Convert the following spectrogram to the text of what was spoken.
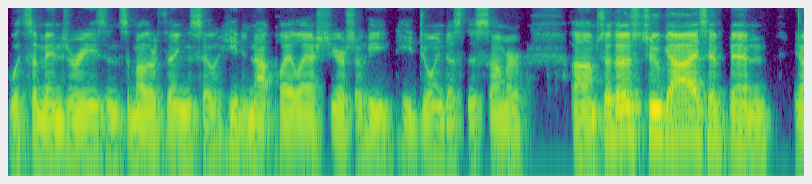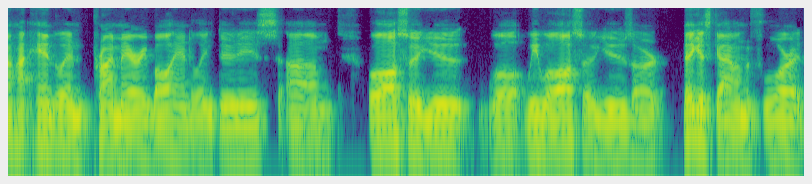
with some injuries and some other things, so he did not play last year. So he he joined us this summer. Um, so those two guys have been you know handling primary ball handling duties. Um, we'll also use we'll, we will also use our biggest guy on the floor at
